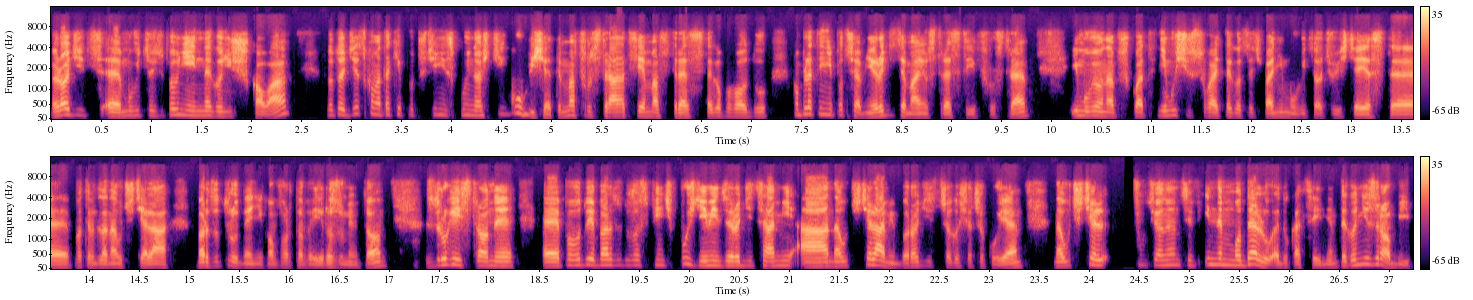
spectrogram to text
rodzic e, mówi coś zupełnie innego niż szkoła, no to dziecko ma takie poczucie niespójności, gubi się tym, ma frustrację, ma stres z tego powodu, kompletnie niepotrzebnie. Rodzice mają stresy i frustrę i mówią na przykład, nie musisz słuchać tego, co ci pani mówi, co oczywiście jest e, potem dla nauczyciela bardzo trudne i niekomfortowe i rozumiem to. Z drugiej strony e, powoduje bardzo dużo spięć później między rodzicami a nauczycielami, bo rodzic czegoś oczekuje, nauczyciel funkcjonujący w innym modelu edukacyjnym tego nie zrobi,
